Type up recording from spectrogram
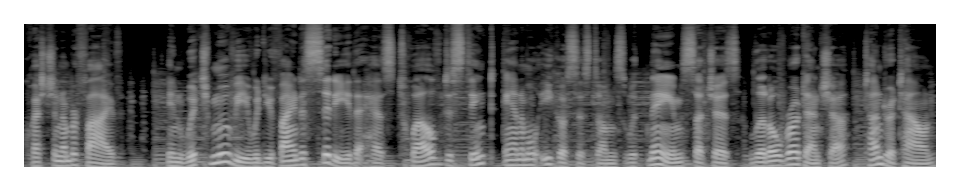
Question number 5. In which movie would you find a city that has 12 distinct animal ecosystems with names such as Little Rodentia, Tundra Town,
